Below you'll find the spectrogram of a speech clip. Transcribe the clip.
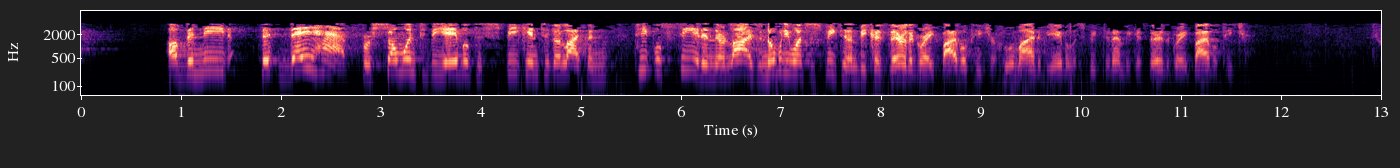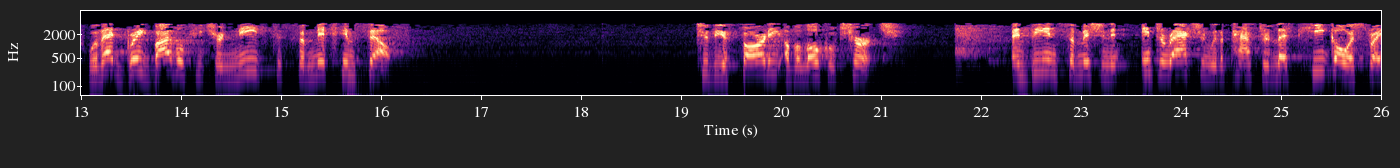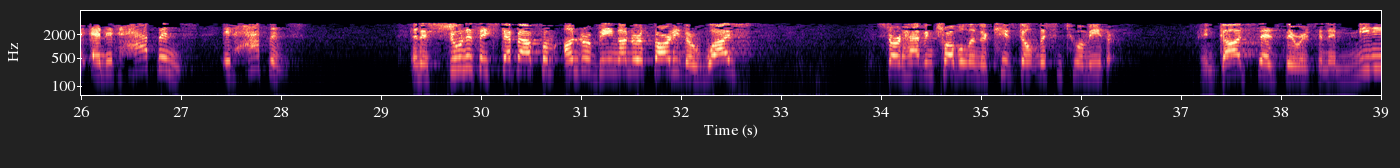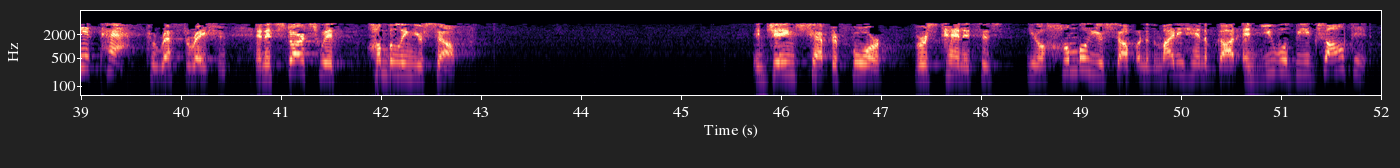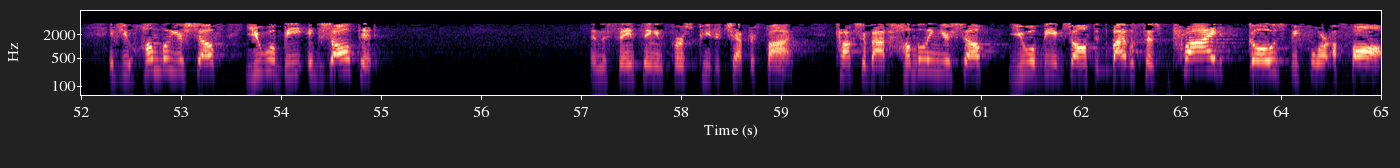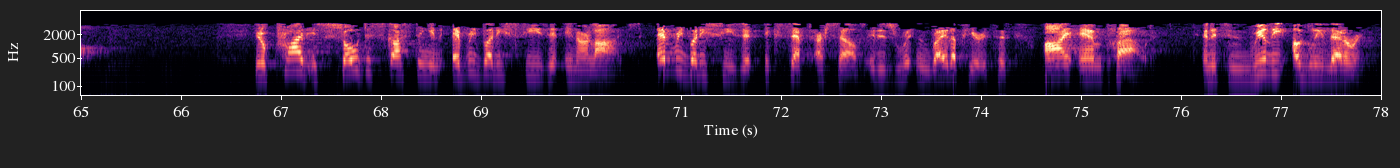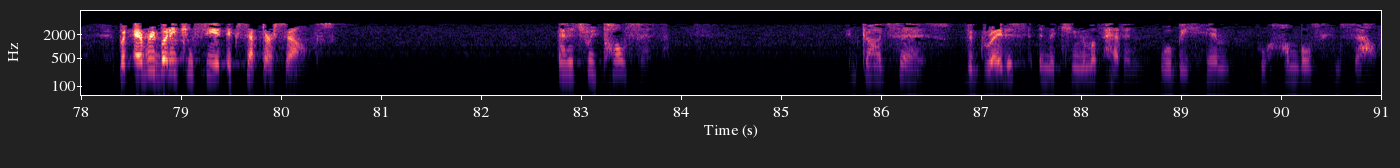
of the need that they have for someone to be able to speak into their life. And people see it in their lives, and nobody wants to speak to them because they're the great Bible teacher. Who am I to be able to speak to them because they're the great Bible teacher? Well, that great Bible teacher needs to submit himself to the authority of a local church and be in submission and interaction with a pastor lest he go astray. And it happens. It happens. And as soon as they step out from under being under authority, their wives start having trouble and their kids don't listen to them either. And God says there is an immediate path to restoration, and it starts with humbling yourself. In James chapter 4, verse 10, it says, you know, humble yourself under the mighty hand of God, and you will be exalted. If you humble yourself, you will be exalted. And the same thing in 1 Peter chapter 5 talks about humbling yourself, you will be exalted. The Bible says pride goes before a fall. You know, pride is so disgusting and everybody sees it in our lives. Everybody sees it except ourselves. It is written right up here. It says, I am proud. And it's in really ugly lettering. But everybody can see it except ourselves and it's repulsive. And God says, the greatest in the kingdom of heaven will be him who humbles himself,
